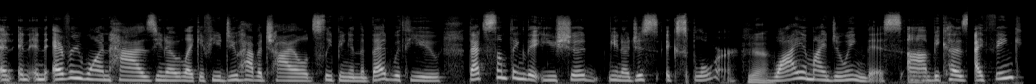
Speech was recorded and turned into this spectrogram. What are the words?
and, and, and everyone has, you know, like if you do have a child sleeping in the bed with you, that's something that you should, you know, just explore. Yeah. Why am I doing this? Um, because I think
